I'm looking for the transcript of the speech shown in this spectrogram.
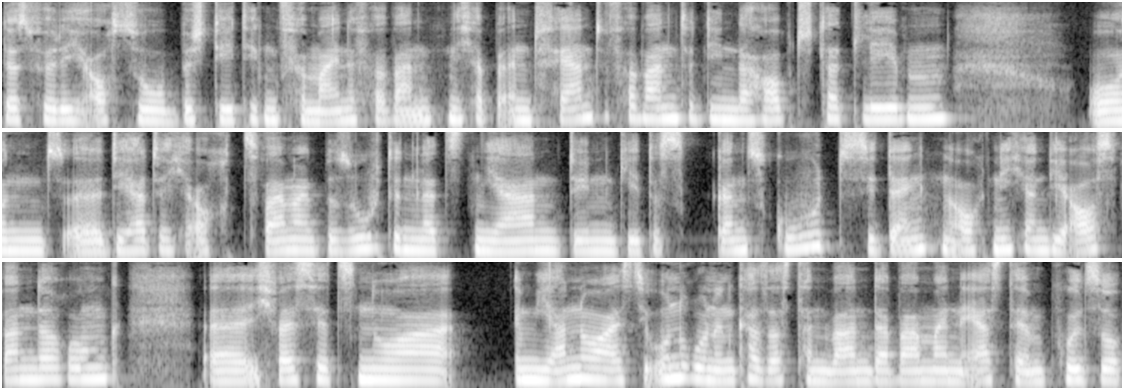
Das würde ich auch so bestätigen für meine Verwandten. Ich habe entfernte Verwandte, die in der Hauptstadt leben. Und äh, die hatte ich auch zweimal besucht in den letzten Jahren. Denen geht es ganz gut. Sie denken auch nicht an die Auswanderung. Äh, ich weiß jetzt nur, im Januar, als die Unruhen in Kasachstan waren, da war mein erster Impuls so,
